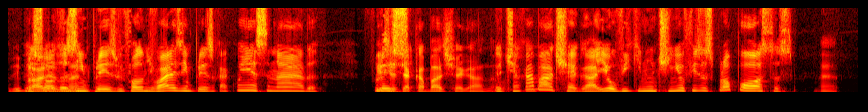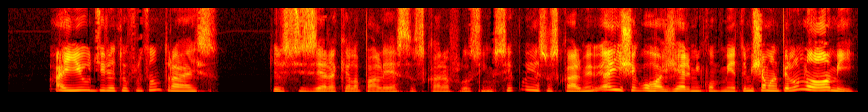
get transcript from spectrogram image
de o pessoal várias, das né? empresas, fui falando de várias empresas, cara, conhece nada. E Falei, você tinha acabado de chegar, não? eu tinha acabado de chegar e eu vi que não tinha, eu fiz as propostas. É. Aí o diretor falou, então traz. Que eles fizeram aquela palestra, os caras falaram assim, você conhece os caras mesmo? Aí chegou o Rogério me cumprimentando, me chamando pelo nome.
